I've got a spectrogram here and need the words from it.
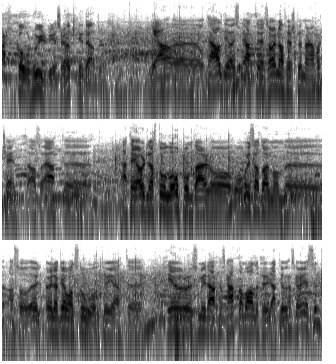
helt god høyre i seg høyre i det Andreas. Ja, och det är alltid jag att så för kvinnor har förtjänt alltså att att det är ordla stol upp om där och och visa dem om alltså öliga gåvan stol till att det är som vi där kanske haft mål för att det kanske är synd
